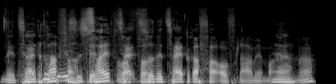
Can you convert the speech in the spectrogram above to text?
ne, Zeitraffer. ist es ja. Zeit, so eine Zeitrafferaufnahme machen. Ja. Ne?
